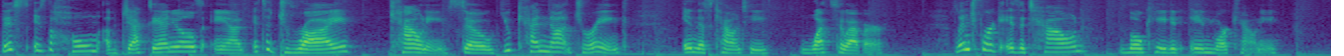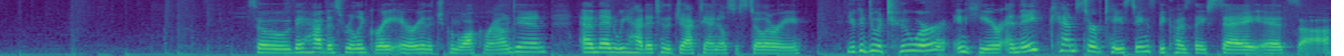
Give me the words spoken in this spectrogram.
This is the home of Jack Daniels, and it's a dry county, so you cannot drink in this county whatsoever. Lynchburg is a town located in Moore County. So they have this really great area that you can walk around in, and then we headed to the Jack Daniels distillery. You could do a tour in here, and they can serve tastings because they say it's uh,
